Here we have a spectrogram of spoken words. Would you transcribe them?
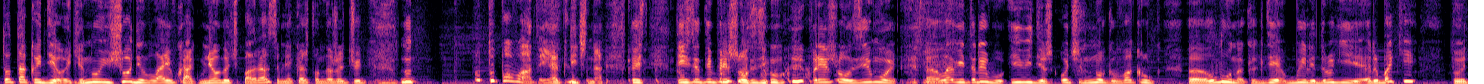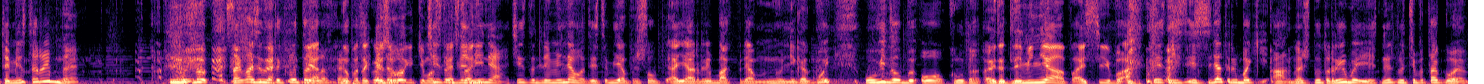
то так и делайте. Ну, еще один лайфхак. Мне он очень понравился. Мне кажется, он даже чуть... Ну, ну, туповатый, отлично. То есть, если ты пришел, зим- пришел зимой э, ловить рыбу и видишь очень много вокруг э, лунок, где были другие рыбаки, то это место рыбное. Ну, согласен, это крутой Нет, лайфхак. ну, по такой же логике можно чисто сказать, для что они- меня, чисто для меня, вот если бы я пришел, а я рыбак прям, ну, никакой, увидел бы, о, круто. А Это для меня, спасибо. То есть, если сидят рыбаки, а, значит, тут рыба есть, значит, ну, типа такое,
